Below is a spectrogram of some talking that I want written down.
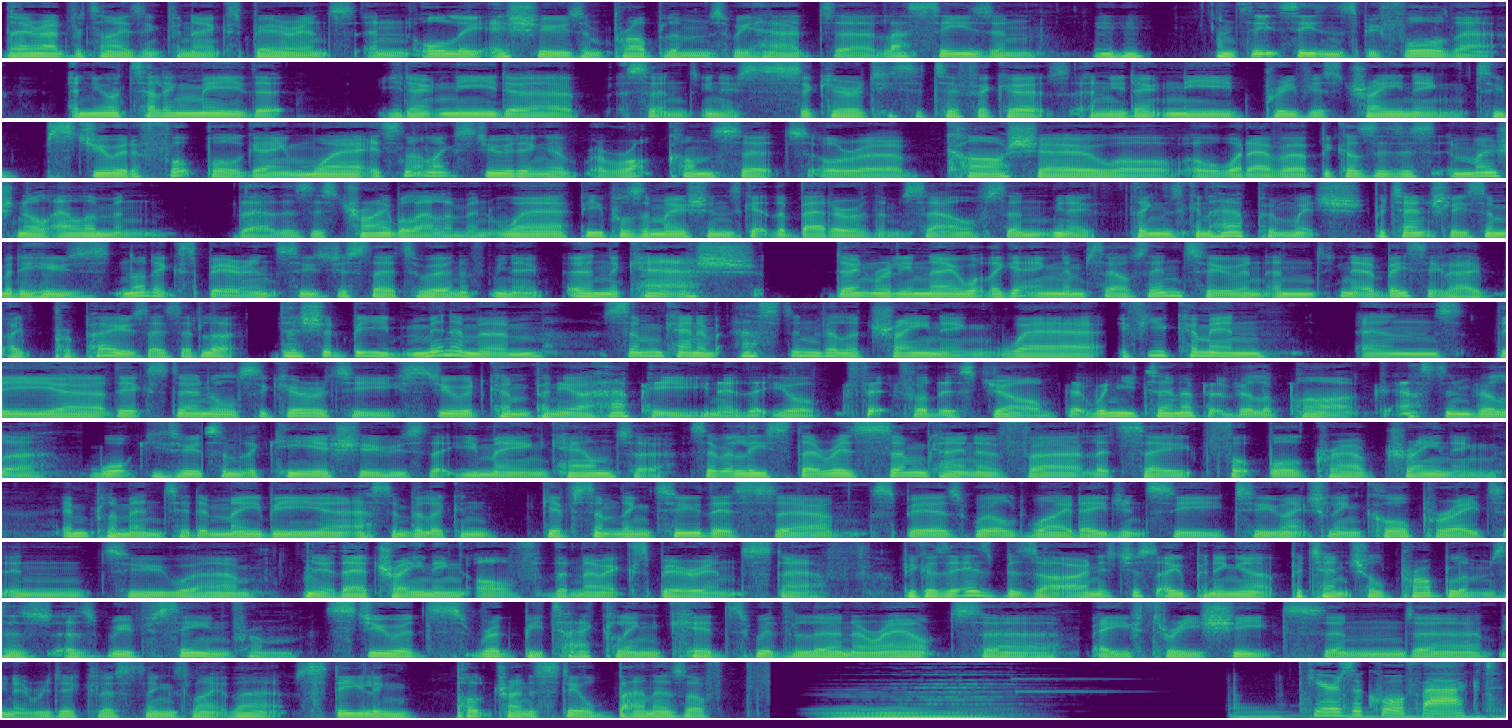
they're advertising for no experience, and all the issues and problems we had uh, last season mm-hmm. and seasons before that. And you're telling me that you don't need a, certain you know security certificates and you don't need previous training to steward a football game where it's not like stewarding a, a, rock concert or a car show or or whatever because there's this emotional element there there's this tribal element where people's emotions get the better of themselves and you know things can happen which potentially somebody who's not experienced who's just there to earn you know earn the cash don't really know what they're getting themselves into. And, and you know, basically, I, I proposed, I said, look, there should be minimum some kind of Aston Villa training where if you come in and the uh, the external security steward company are happy, you know, that you're fit for this job. That when you turn up at Villa Park, Aston Villa walk you through some of the key issues that you may encounter. So at least there is some kind of, uh, let's say, football crowd training implemented, and maybe uh, Aston Villa can give something to this uh, Spiers Worldwide agency to actually incorporate into um, you know, their training of the no experience staff. Because it is bizarre and it's just opening up potential problems as as we've seen from stewards rugby tackling kids with Lerner out uh, A3 sheets and uh, you know ridiculous things like that. Stealing trying to steal banners off Here's a cool fact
